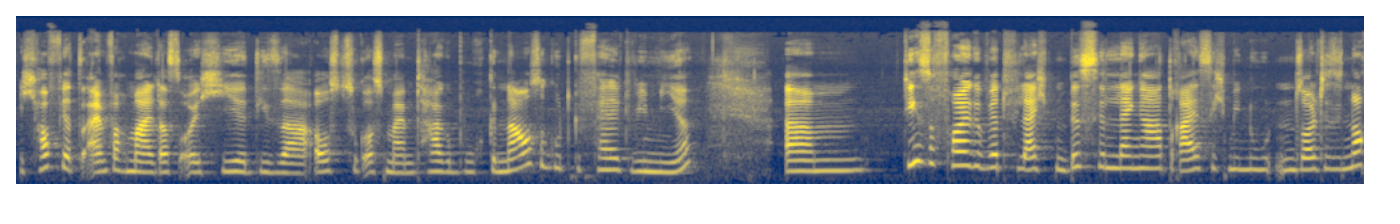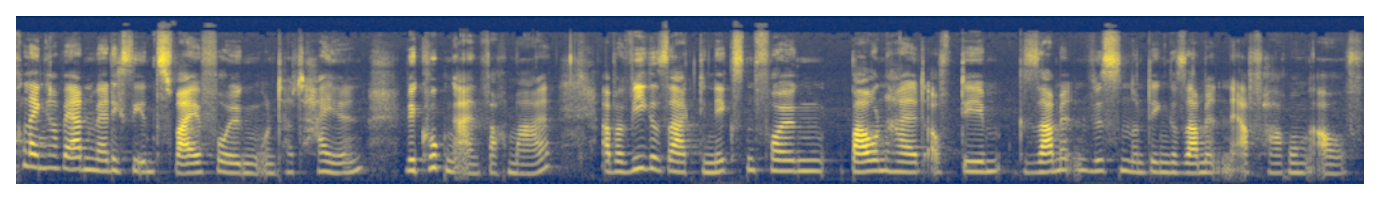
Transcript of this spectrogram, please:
Ich hoffe jetzt einfach mal, dass euch hier dieser Auszug aus meinem Tagebuch genauso gut gefällt wie mir. Ähm, diese Folge wird vielleicht ein bisschen länger, 30 Minuten. Sollte sie noch länger werden, werde ich sie in zwei Folgen unterteilen. Wir gucken einfach mal. Aber wie gesagt, die nächsten Folgen bauen halt auf dem gesammelten Wissen und den gesammelten Erfahrungen auf.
